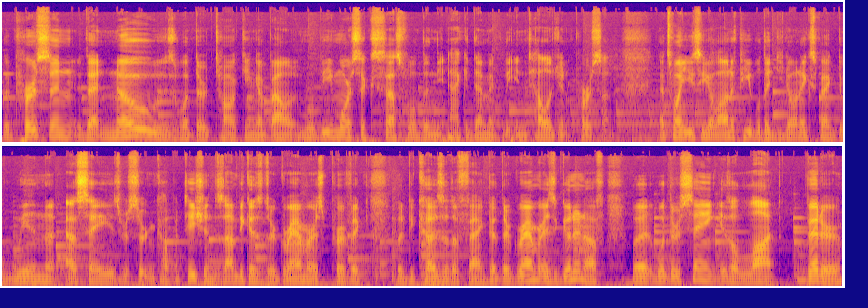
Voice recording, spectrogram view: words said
the person that knows what they're talking about will be more successful than the academically intelligent person. That's why you see a lot of people that you don't expect to win essays or certain competitions, not because their grammar is perfect, but because of the fact that their grammar is good enough, but what they're saying is a lot better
